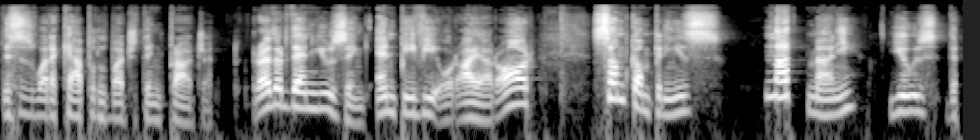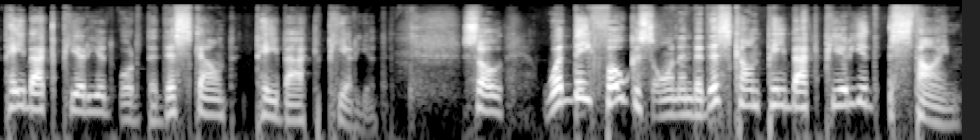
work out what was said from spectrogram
This is what a capital budgeting project. Rather than using NPV or IRR, some companies, not many, use the payback period or the discount payback period. So what they focus on in the discount payback period is time.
